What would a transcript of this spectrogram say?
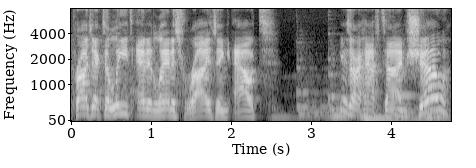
Project Elite and Atlantis Rising out. Here's our halftime show.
